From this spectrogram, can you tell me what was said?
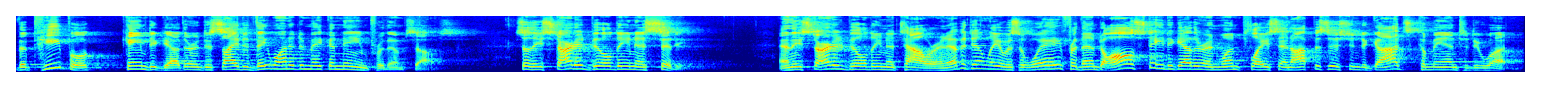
the people came together and decided they wanted to make a name for themselves. So they started building a city and they started building a tower. And evidently, it was a way for them to all stay together in one place in opposition to God's command to do what?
